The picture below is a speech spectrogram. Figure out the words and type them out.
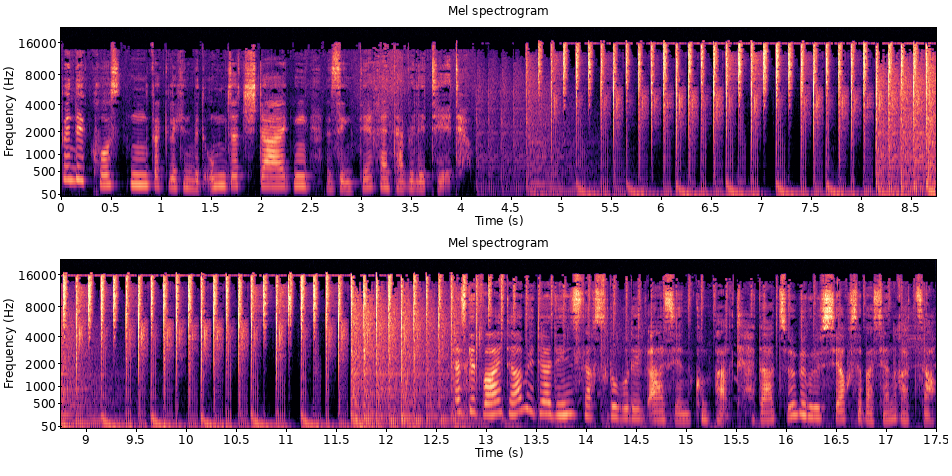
Wenn die Kosten verglichen mit Umsatz steigen, sinkt die Rentabilität. Geht weiter mit der Dienstagsrubrik Asien Kompakt. Dazu begrüßt Sie auch Sebastian Ratzer.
